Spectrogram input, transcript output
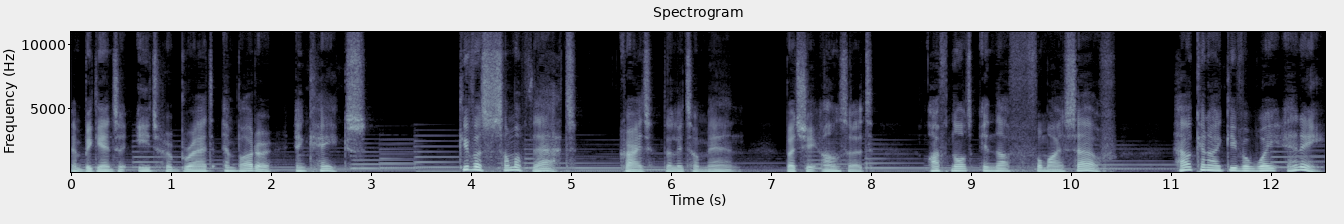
and began to eat her bread and butter and cakes. Give us some of that, cried the little man, but she answered, I've not enough for myself. How can I give away any?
